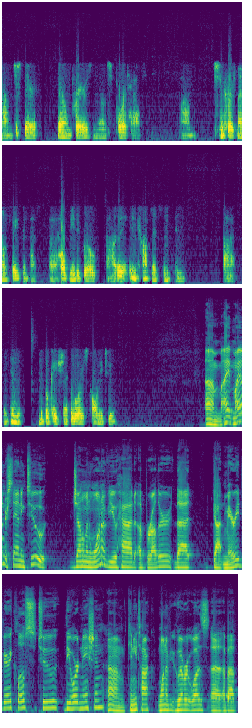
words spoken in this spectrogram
um, just their their own prayers and their own support have um, just encouraged my own faith and has uh, helped me to grow uh, in confidence in, in, uh, in the, vocation that the Lord has called me to. Um, my, my understanding too, gentlemen, one of you had a brother that got married very close to the ordination. Um, can you talk, one of you, whoever it was, uh, about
